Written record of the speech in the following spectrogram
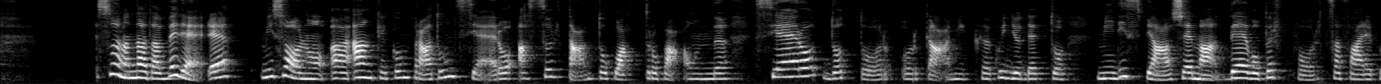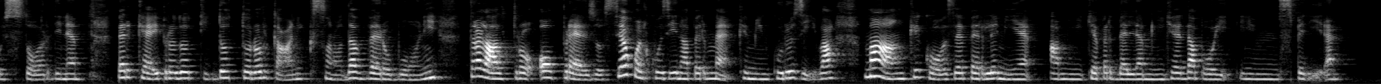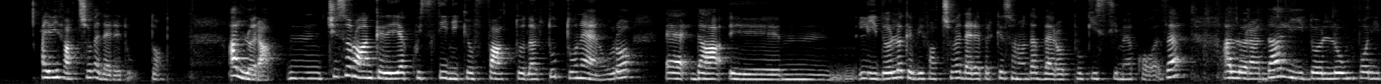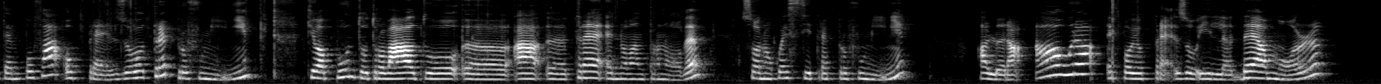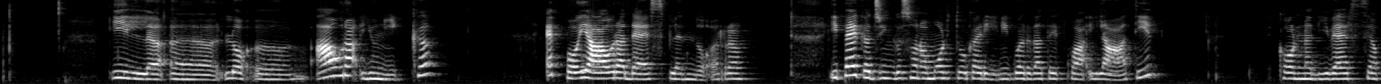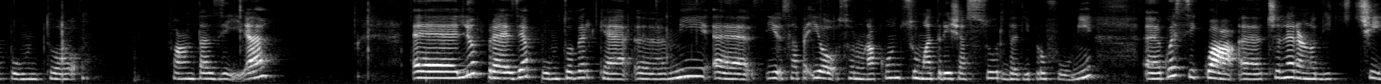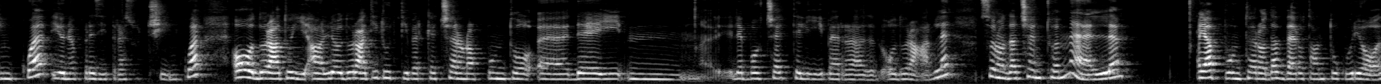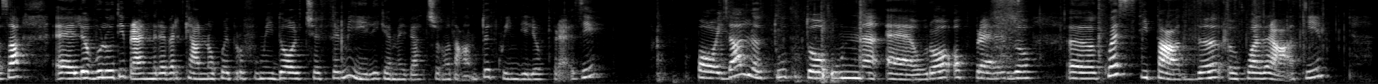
Sono andata a vedere mi sono eh, anche comprato un siero a soltanto 4 pound, siero Dottor Organic, quindi ho detto mi dispiace ma devo per forza fare quest'ordine perché i prodotti Dottor Organic sono davvero buoni, tra l'altro ho preso sia qualcosina per me che mi incuriosiva ma anche cose per le mie amiche, per delle amiche da poi spedire. E vi faccio vedere tutto. Allora, mh, mm, ci sono anche degli acquistini che ho fatto dal tutto un euro e da ehm, Lidl che vi faccio vedere perché sono davvero pochissime cose. Allora, da Lidl un po' di tempo fa ho preso tre profumini che ho appunto trovato eh, a eh, 3,99. Sono questi tre profumini. Allora, Aura e poi ho preso il De Amor, il eh, lo, eh, Aura Unique e poi Aura de Splendor. I packaging sono molto carini, guardate qua i lati, con diverse appunto fantasie. E li ho presi appunto perché eh, mi, eh, io, io sono una consumatrice assurda di profumi, eh, questi qua eh, ce n'erano di 5, io ne ho presi 3 su 5, ho odorato, ah, li ho odorati tutti perché c'erano appunto eh, dei, mh, mm, le boccette lì per odorarle, sono da 100 ml e appunto ero davvero tanto curiosa. Eh, li ho voluti prendere perché hanno quei profumi dolci e femminili che me piacciono tanto e quindi li ho presi. Poi dal tutto un euro ho preso eh, questi pad eh, quadrati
